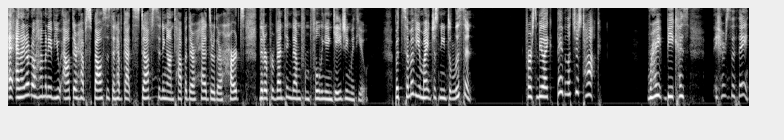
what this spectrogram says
And, and, I don't know how many of you out there have spouses that have got stuff sitting on top of their heads or their hearts that are preventing them from fully engaging with you. But some of you might just need to listen first and be like, babe, let's just talk. Right? Because here's the thing.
